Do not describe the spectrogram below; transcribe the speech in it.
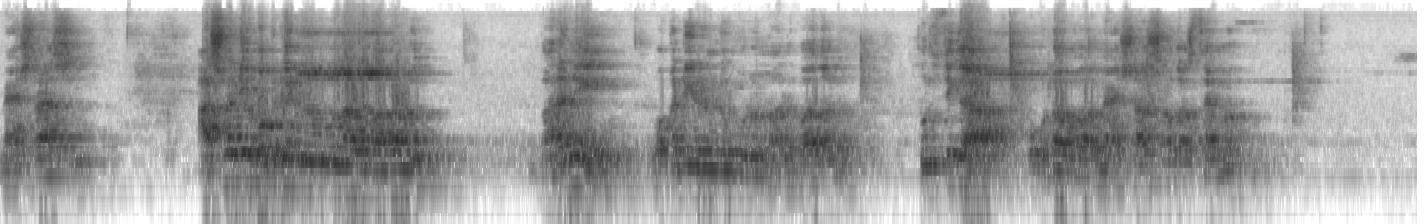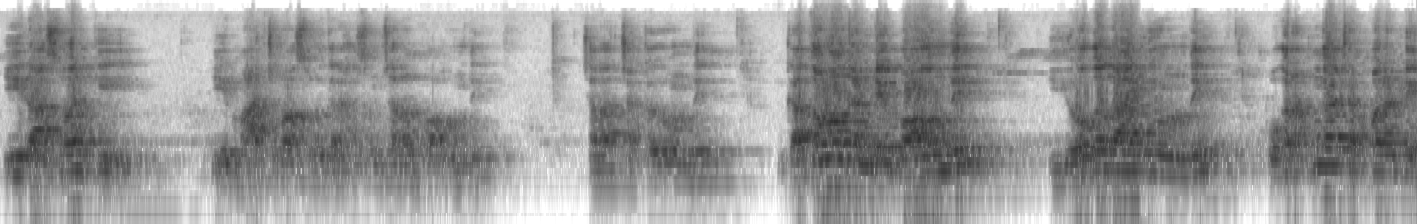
మేషరాశి. అశ్వని ఒకటి రెండు నాలుగు పాదాలు భరణి ఒకటి రెండు మూడు నాలుగు పాదాలు పూర్తిగా ఒకటో పాదం మేషరాశిలోకి వస్తాయేమో ఈ రాశి వారికి ఈ మార్చి మాసంలో గ్రహ సంచారం బాగుంది. చాలా చక్కగా ఉంది. గతంలో కంటే బాగుంది. యోగదాయకం ఉంది. ఒక రకంగా చెప్పాలంటే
